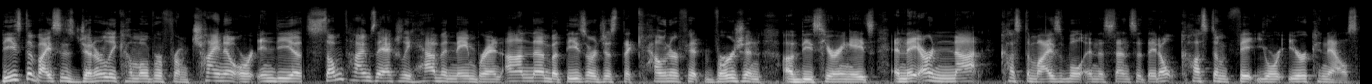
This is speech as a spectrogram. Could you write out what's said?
These devices generally come over from China or India. Sometimes they actually have a name brand on them, but these are just the counterfeit version of these hearing aids, and they are not customizable in the sense that they don't custom fit your ear canals.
